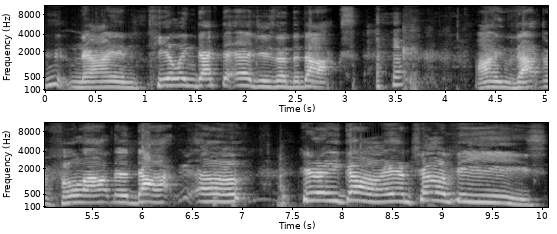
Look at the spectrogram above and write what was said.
Now I'm peeling back the edges of the docks. I'm about to pull out the dock. Oh, here we go, anchovies.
